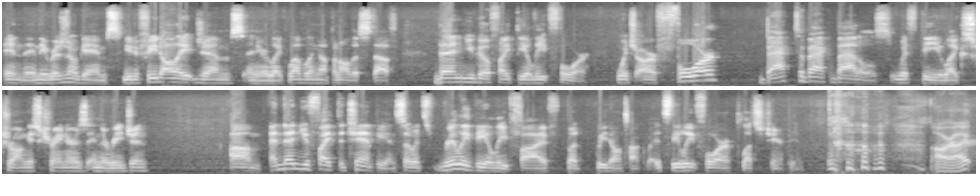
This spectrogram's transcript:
in the, in the original games, you defeat all eight gyms, and you're like leveling up and all this stuff. Then you go fight the Elite Four, which are four back-to-back battles with the like strongest trainers in the region. Um, and then you fight the champion. So it's really the Elite Five, but we don't talk about it. It's the Elite Four plus champion. All right.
